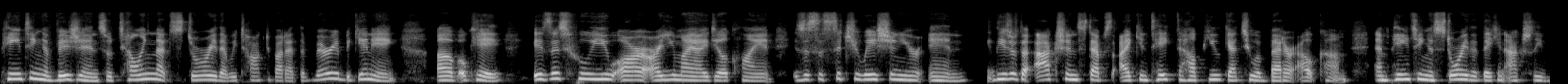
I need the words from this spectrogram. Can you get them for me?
painting a vision. So telling that story that we talked about at the very beginning of, okay, is this who you are? Are you my ideal client? Is this the situation you're in? These are the action steps I can take to help you get to a better outcome and painting a story that they can actually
